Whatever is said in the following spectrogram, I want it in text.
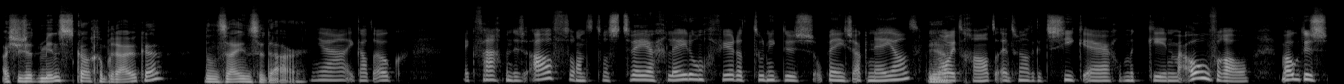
als je ze het minst kan gebruiken, dan zijn ze daar. Ja, ik had ook. Ik vraag me dus af, want het was twee jaar geleden ongeveer dat toen ik dus opeens acne had. Ja. Nooit gehad. En toen had ik het ziek erg op mijn kin, maar overal. Maar ook dus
